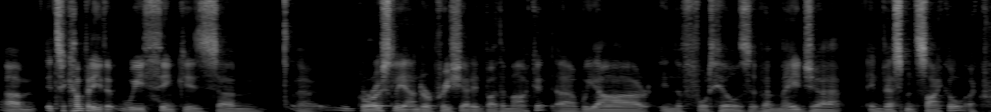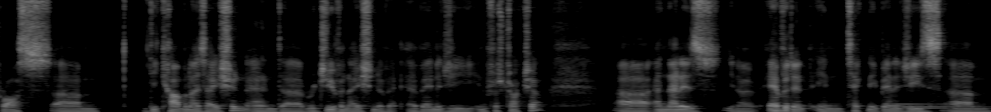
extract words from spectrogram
um, it's a company that we think is um, uh, grossly underappreciated by the market. Uh, we are in the foothills of a major investment cycle across um, decarbonisation and uh, rejuvenation of, of energy infrastructure. Uh, and that is, you know, evident in Technip Energy's um,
